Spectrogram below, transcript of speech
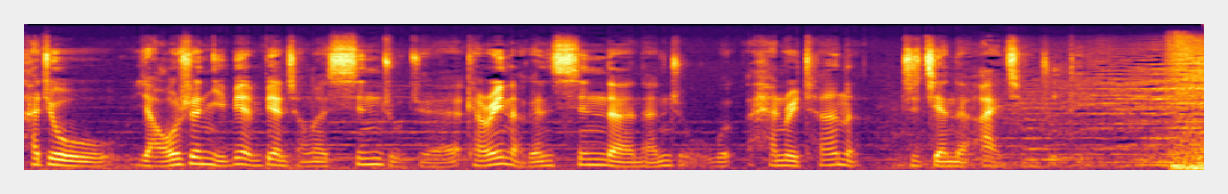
他就摇身一变变成了新主角 Karina 跟新的男主 Henry Turner 之间的爱情主题。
